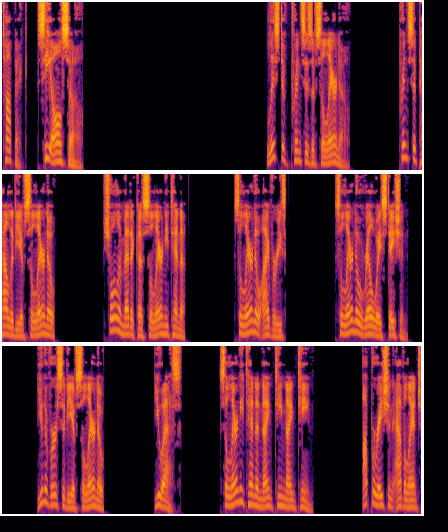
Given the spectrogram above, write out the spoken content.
Topic: See also. List of princes of Salerno. Principality of Salerno. Schola Medica Salernitana. Salerno Ivories. Salerno Railway Station University of Salerno U.S. Salernitana 1919 Operation Avalanche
